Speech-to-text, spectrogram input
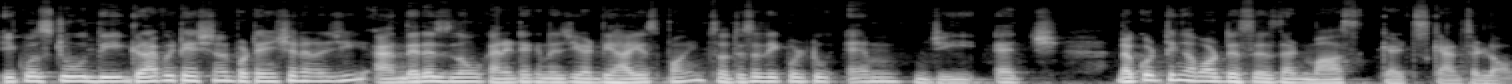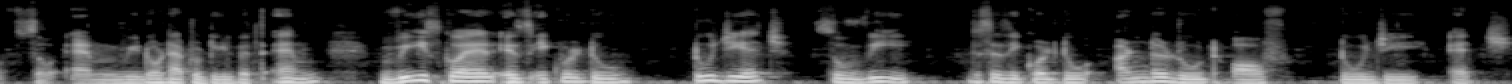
equals to the gravitational potential energy and there is no kinetic energy at the highest point. So this is equal to mgh the good thing about this is that mass gets cancelled off. So m we don't have to deal with m. V square is equal to 2gh so v this is equal to under root of 2gh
